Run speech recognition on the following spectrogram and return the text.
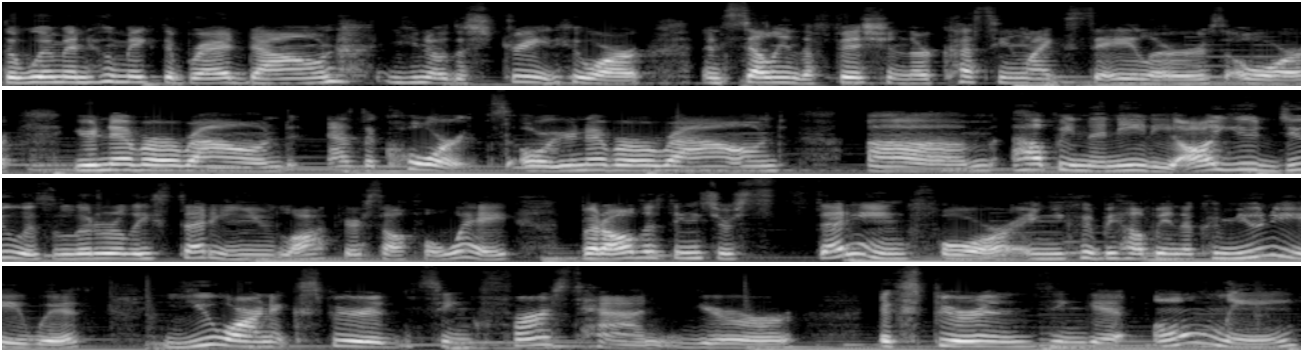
the women who make the bread down, you know, the street who are and selling the fish and they're cussing like sailors, or you're never around at the courts, or you're never around um, helping the needy. All you do is literally study and you lock yourself away. But all the things you're studying for and you could be helping the community with, you aren't experiencing firsthand. You're experiencing it only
